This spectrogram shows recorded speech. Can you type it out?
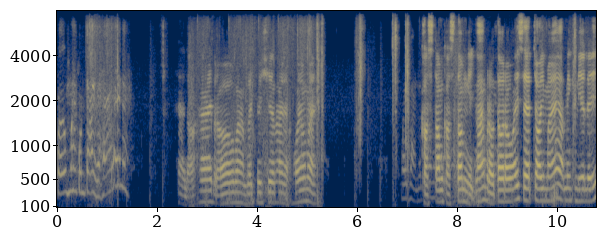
បើមកកូនចៅសាហាវហ្នឹងណាហាដល់ហើយ bro បាទអាមេរិកទៅឈៀលហើយតែហួយហ្នឹងបាទ custom custom ងាកឡើង bro តរោអី set ចុយម៉ែអត់មានគ្នាលេង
